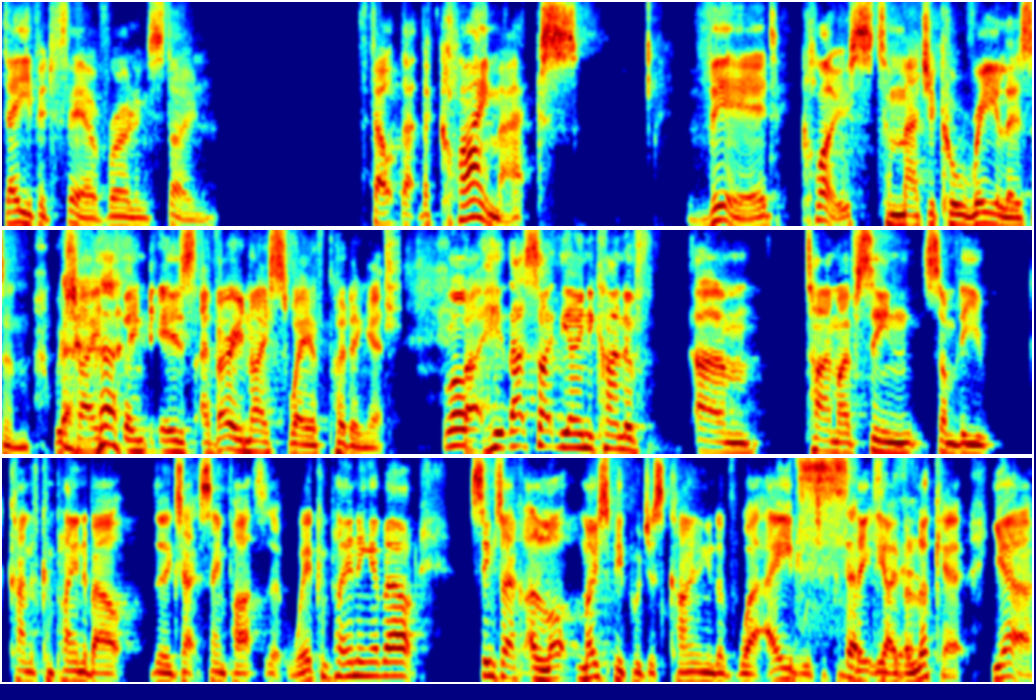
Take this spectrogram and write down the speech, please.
David Fear of Rolling Stone felt that the climax veered close to magical realism, which I think is a very nice way of putting it. Well, But he, that's like the only kind of um, time I've seen somebody kind of complain about the exact same parts that we're complaining about. Seems like a lot, most people just kind of were able to completely it. overlook it. Yeah,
